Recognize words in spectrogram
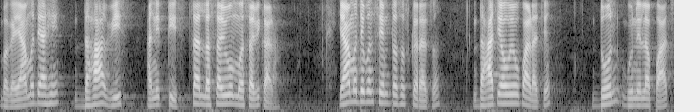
बघा यामध्ये आहे दहा वीस आणि तीसचा लसावी व मसावी काढा. यामध्ये पण सेम तसंच करायचं. दहाचे अवयव पाडायचे. दोन गुन्हेला पाच.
